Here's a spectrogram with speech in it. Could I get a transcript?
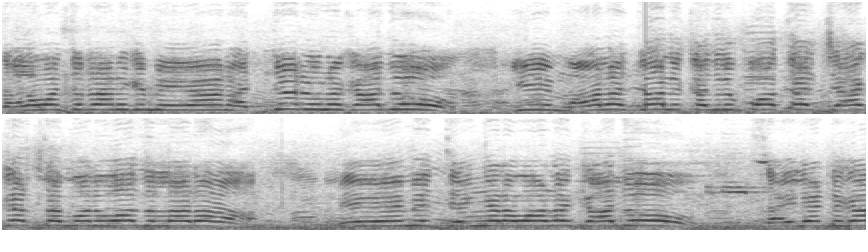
తలవంచడానికి మేమేమైనా అజ్ఞానులు కాదు. ఈ మాలజాలు కదిలిపోతే జాగ్రత్త మనువాదులారా. మేమేమి తెంగరవాళ్ళం కాదు. సైలెంట్గా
